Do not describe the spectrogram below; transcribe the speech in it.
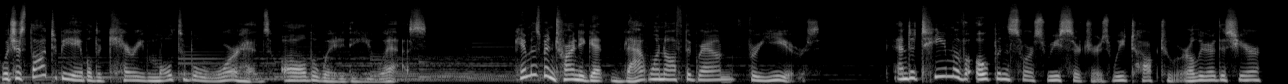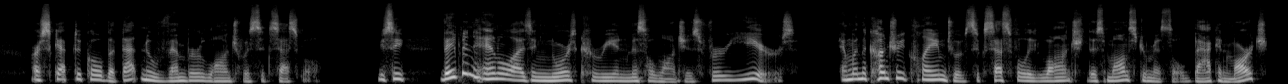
which is thought to be able to carry multiple warheads all the way to the US. Kim has been trying to get that one off the ground for years. And a team of open source researchers we talked to earlier this year are skeptical that that November launch was successful. You see, They've been analyzing North Korean missile launches for years. And when the country claimed to have successfully launched this monster missile back in March,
